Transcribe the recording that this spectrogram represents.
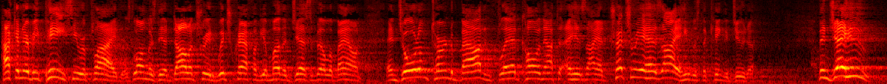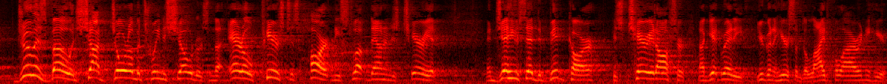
How can there be peace? He replied, as long as the idolatry and witchcraft of your mother Jezebel abound. And Joram turned about and fled, calling out to Ahaziah, Treachery, Ahaziah! He was the king of Judah. Then Jehu drew his bow and shot Joram between his shoulders, and the arrow pierced his heart, and he slumped down in his chariot. And Jehu said to Bidkar, his chariot officer, Now get ready, you're going to hear some delightful irony here.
